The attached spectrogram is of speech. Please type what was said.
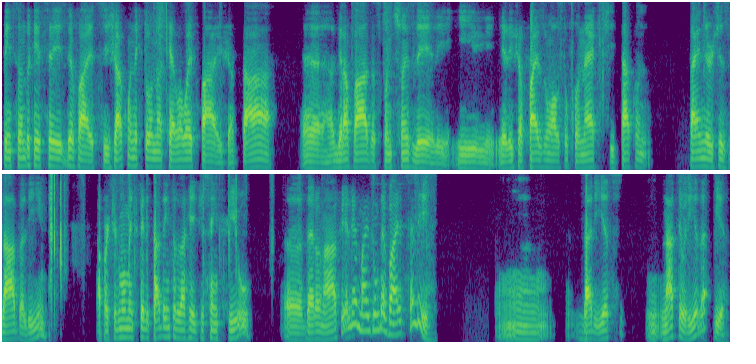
pensando que esse device já conectou naquela Wi-Fi, já está é, gravado as condições dele e ele já faz um autoconnect está tá energizado ali, a partir do momento que ele está dentro da rede sem fio uh, da aeronave, ele é mais um device ali. Um, daria, na teoria daria,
